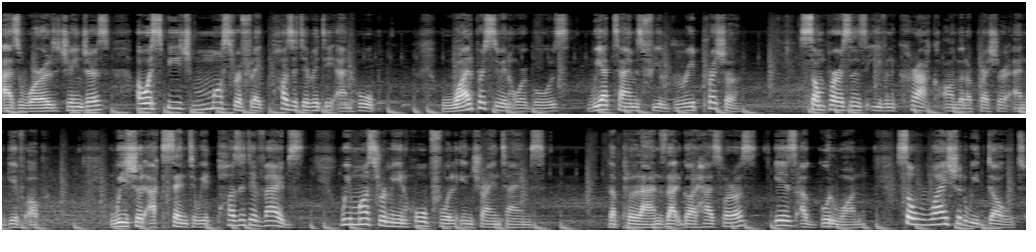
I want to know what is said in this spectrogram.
As world changers, our speech must reflect positivity and hope. While pursuing our goals, we at times feel great pressure. Some persons even crack under the pressure and give up. We should accentuate positive vibes. We must remain hopeful in trying times. The plans that God has for us is a good one. So why should we doubt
